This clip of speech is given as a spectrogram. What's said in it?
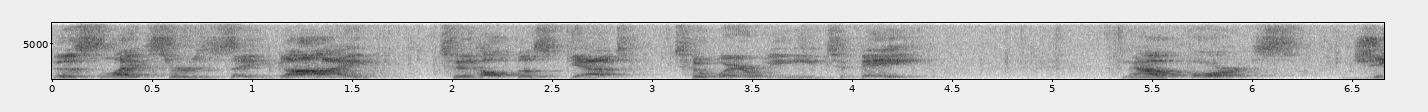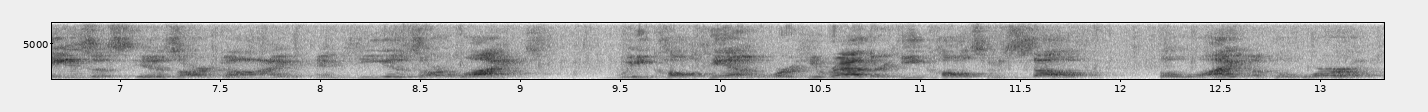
This light serves as a guide to help us get to where we need to be. Now, of course, Jesus is our guide and he is our light. We call him, or he rather, he calls himself the light of the world.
